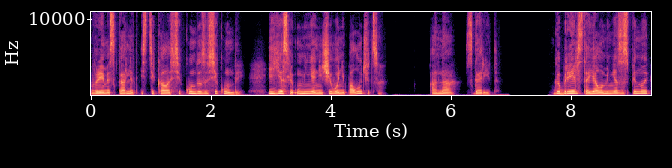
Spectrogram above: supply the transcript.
Время Скарлетт истекало секунда за секундой, и если у меня ничего не получится, она сгорит. Габриэль стоял у меня за спиной,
